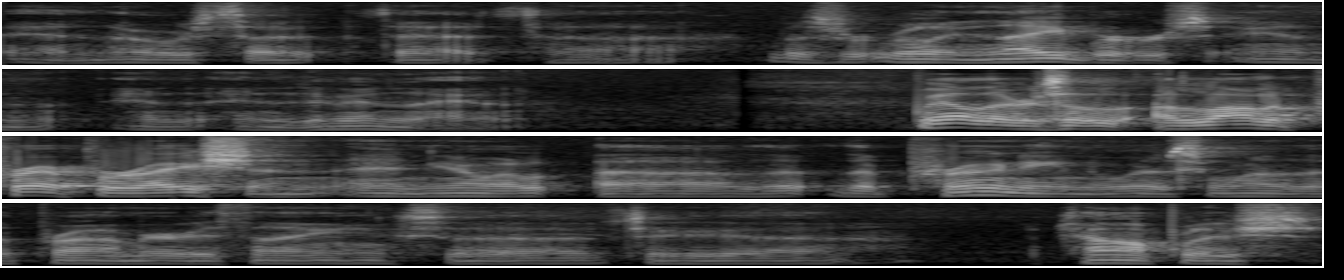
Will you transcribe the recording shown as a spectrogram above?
and those that, that uh, was really neighbors in, in, in doing that. Well, there's a, a, lot of preparation, and you know, uh, the, the, pruning was one of the primary things uh, to uh, accomplish,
